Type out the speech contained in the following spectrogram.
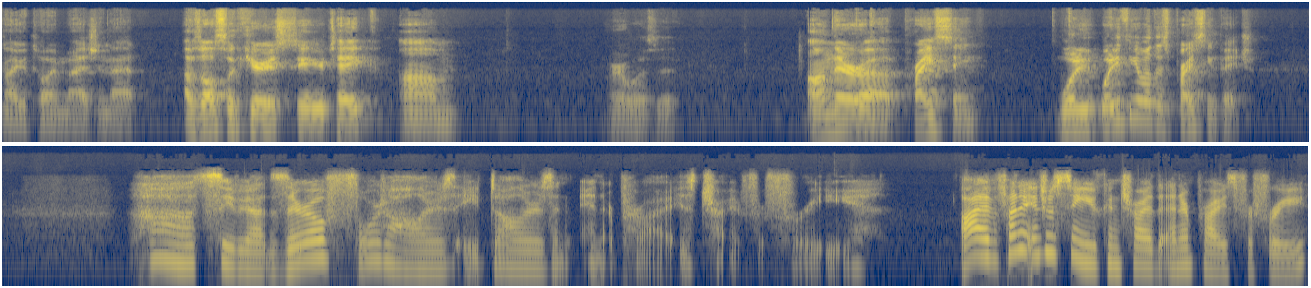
I could totally imagine that. I was also curious to get your take. Um, where was it? On their uh, pricing. What do, you, what do you think about this pricing page? Oh, let's see, we got zero, four dollars, eight dollars, and enterprise. Try it for free. I find it interesting. You can try the enterprise for free.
